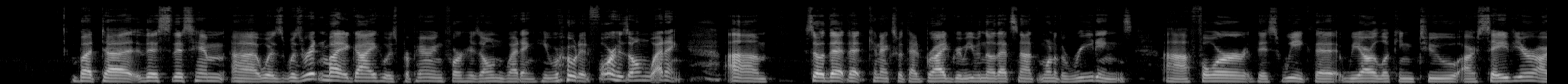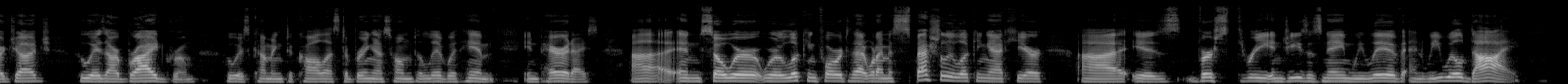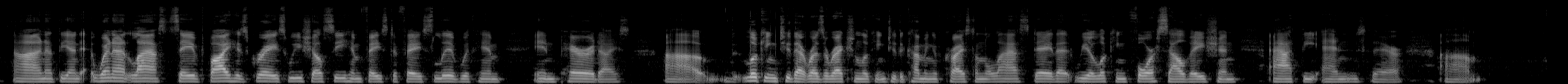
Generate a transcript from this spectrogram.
but uh, this this hymn uh, was was written by a guy who was preparing for his own wedding. He wrote it for his own wedding, um, so that that connects with that bridegroom. Even though that's not one of the readings uh, for this week, that we are looking to our Savior, our Judge, who is our bridegroom, who is coming to call us to bring us home to live with Him in paradise. Uh, and so we're we're looking forward to that. What I'm especially looking at here uh, is verse 3 In Jesus' name we live and we will die. Uh, and at the end, when at last saved by his grace, we shall see him face to face, live with him in paradise. Uh, looking to that resurrection, looking to the coming of Christ on the last day, that we are looking for salvation at the end there. Um,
